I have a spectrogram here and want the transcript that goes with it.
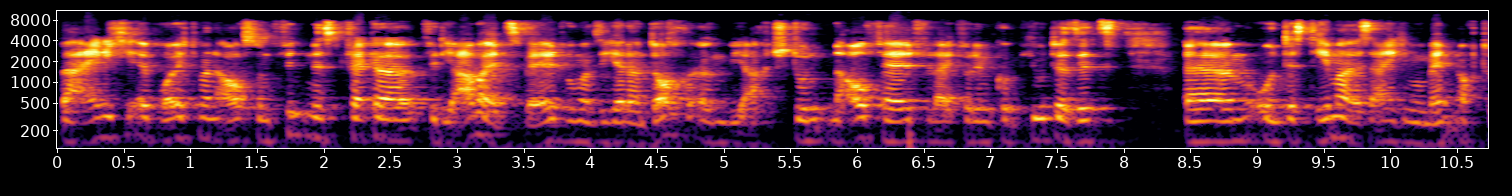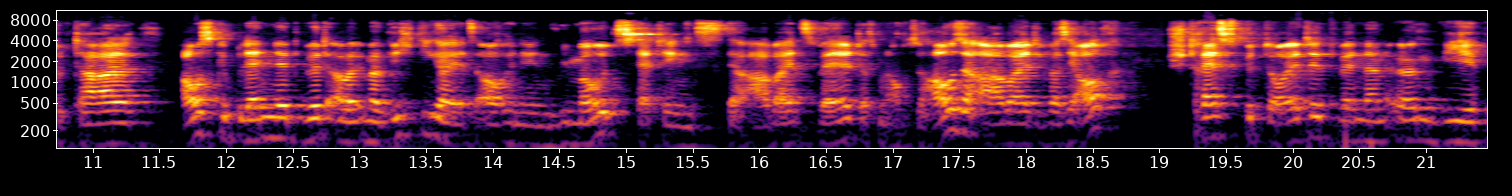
weil eigentlich äh, bräuchte man auch so einen Fitness-Tracker für die Arbeitswelt, wo man sich ja dann doch irgendwie acht Stunden aufhält, vielleicht vor dem Computer sitzt. Ähm, und das Thema ist eigentlich im Moment noch total ausgeblendet, wird aber immer wichtiger jetzt auch in den Remote-Settings der Arbeitswelt, dass man auch zu Hause arbeitet, was ja auch Stress bedeutet, wenn dann irgendwie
